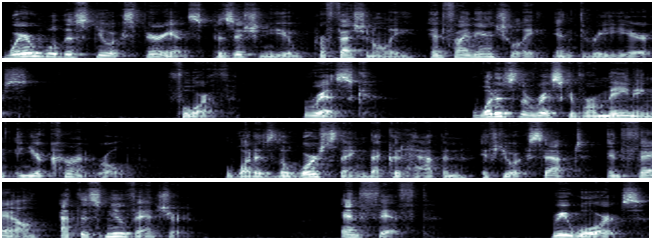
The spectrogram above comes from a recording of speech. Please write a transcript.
where will this new experience position you professionally and financially in three years? Fourth, risk. What is the risk of remaining in your current role? What is the worst thing that could happen if you accept and fail at this new venture? And fifth, rewards.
